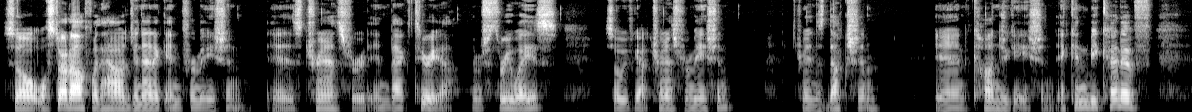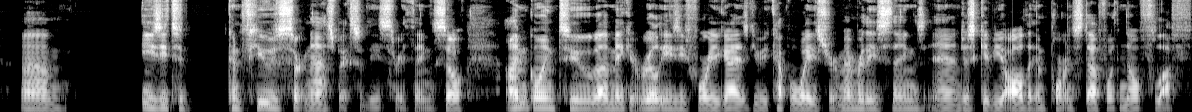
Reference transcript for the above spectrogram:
So we'll start off with how genetic information is transferred in bacteria. There's three ways. So we've got transformation, transduction, and conjugation. It can be kind of um, easy to confuse certain aspects of these three things. So I'm going to uh, make it real easy for you guys, give you a couple ways to remember these things, and just give you all the important stuff with no fluff.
